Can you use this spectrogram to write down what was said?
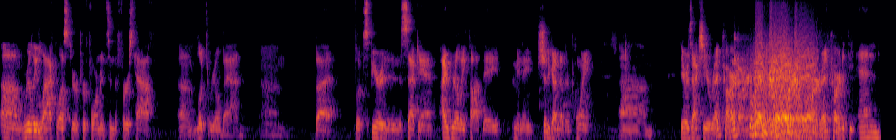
Um, really lackluster performance in the first half. Um, looked real bad. Um, but looked spirited in the second. I really thought they. I mean, they should have got another point. Um, there was actually a red card. Yeah, a red card at the end,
